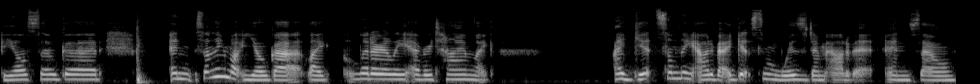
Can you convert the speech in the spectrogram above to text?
feel so good. And something about yoga, like literally every time, like I get something out of it. I get some wisdom out of it. And so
